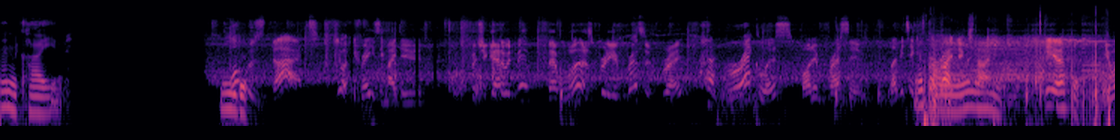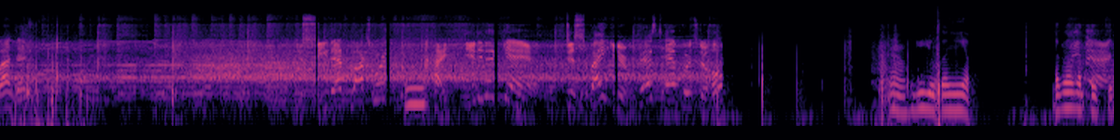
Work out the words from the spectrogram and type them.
นั่นใครอะนี่ What ด้วย was that? You are crazy, my dude. But you gotta admit, that was pretty impressive, right? Reckless, but impressive. Let me take แล้ว you ตอ for น a ride นี้ next มัน time. Here, you earned it. You see that, Bloxworth? Mm. I did it again! Despite your best efforts to hold อ้าวอยู่ๆก็เงียบ แล้วก็กระ me ตุก back, อยู่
